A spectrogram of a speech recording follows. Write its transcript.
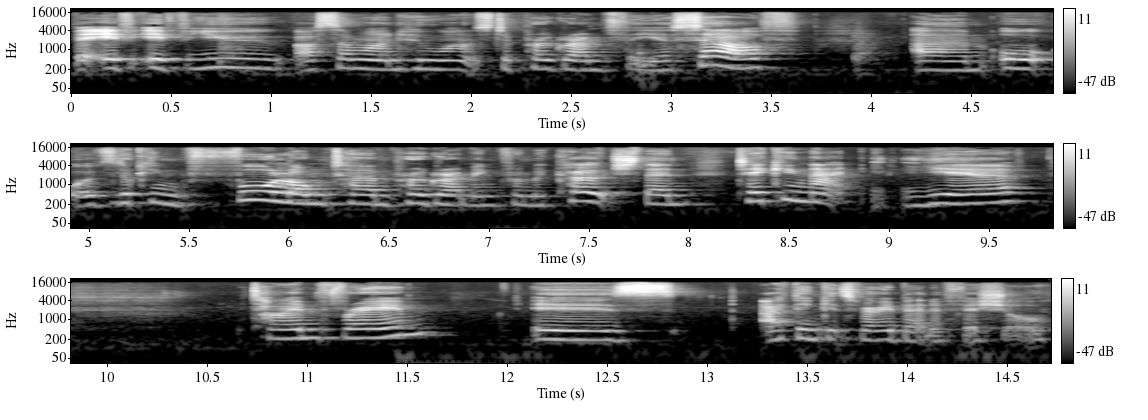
But if if you are someone who wants to program for yourself, um, or, or, is looking for long term programming from a coach, then taking that year time frame is I think it's very beneficial.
